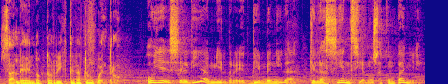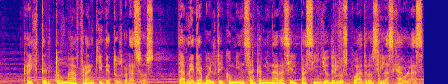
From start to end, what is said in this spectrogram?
Sale el doctor Richter a tu encuentro. Hoy es el día, Mildred. Bienvenida. Que la ciencia nos acompañe. Richter toma a Frankie de tus brazos, da media vuelta y comienza a caminar hacia el pasillo de los cuadros y las jaulas.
